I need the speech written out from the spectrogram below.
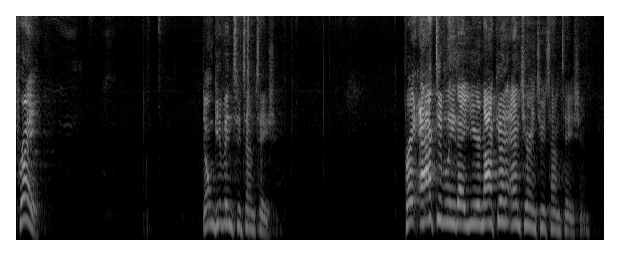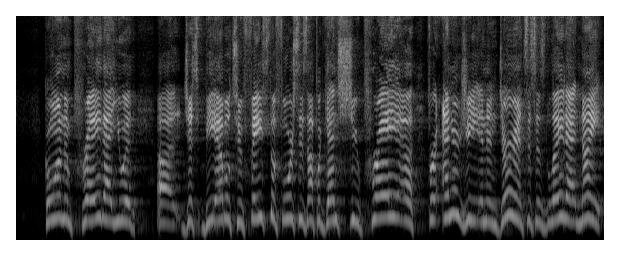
Pray. Don't give in to temptation. Pray actively that you're not going to enter into temptation. Go on and pray that you would uh, just be able to face the forces up against you. Pray uh, for energy and endurance. This is late at night.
